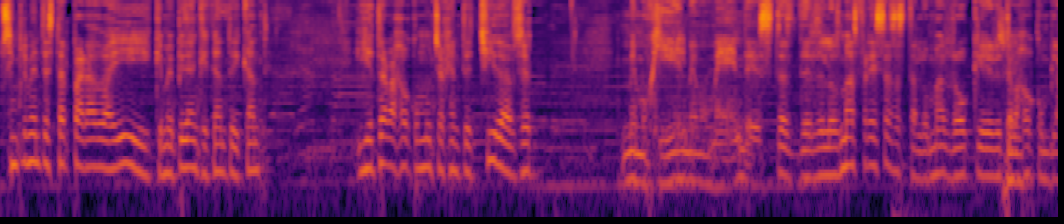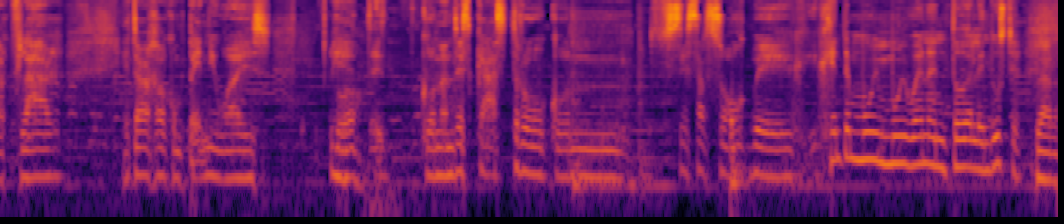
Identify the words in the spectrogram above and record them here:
simplemente estar parado ahí y que me pidan que cante y cante. Y he trabajado con mucha gente chida, o sea, Memo Gil, Memo Méndez, desde los más fresas hasta los más rocker. He Sí. trabajado con Black Flag, he trabajado con Pennywise, eh, con Andrés Castro, con César Sogbe, gente muy, muy buena en toda la industria. claro,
